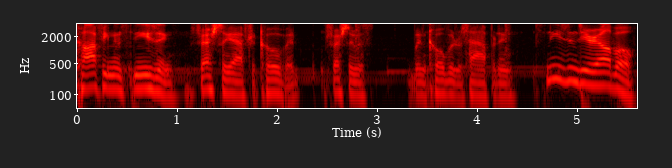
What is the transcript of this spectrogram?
coughing and sneezing, especially after COVID, especially with when COVID was happening. Sneeze into your elbow.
